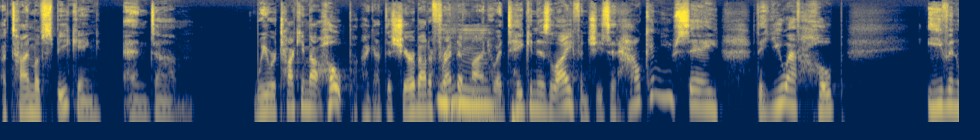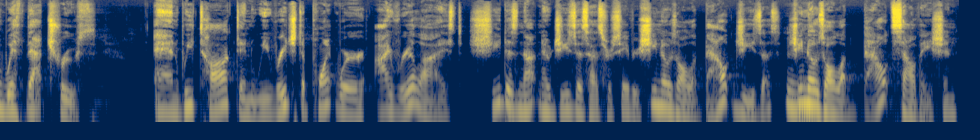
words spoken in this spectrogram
a time of speaking, and um, we were talking about hope. I got to share about a friend of mine who had taken his life, and she said, How can you say that you have hope even with that truth? And we talked and we reached a point where I realized she does not know Jesus as her savior. She knows all about Jesus. She mm-hmm. knows all about salvation.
